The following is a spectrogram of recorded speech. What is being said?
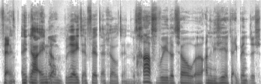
Vet. en- en- ja, enorm breed en vet en groot. En, Het eh, gaaf hoe je dat zo eh, analyseert. Ja, ik ben dus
